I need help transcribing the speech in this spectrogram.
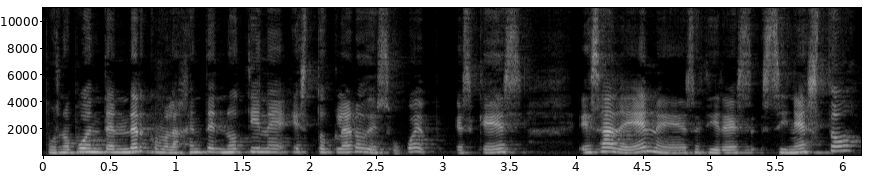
Pues no puedo entender cómo la gente no tiene esto claro de su web. Es que es, es ADN, es decir, es sin esto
